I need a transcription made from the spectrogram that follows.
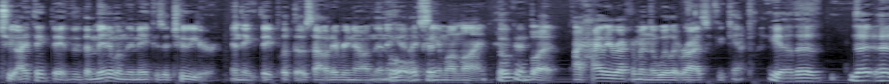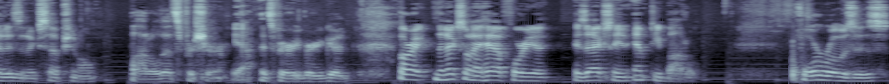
Two, I think they, the minimum they make is a two year, and they, they put those out every now and then. Again, I see them online. Okay. But I highly recommend the Willet Ryes if you can't. Yeah, that, that that is an exceptional bottle, that's for sure. Yeah. That's very, very good. All right, the next one I have for you is actually an empty bottle. Four Roses.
